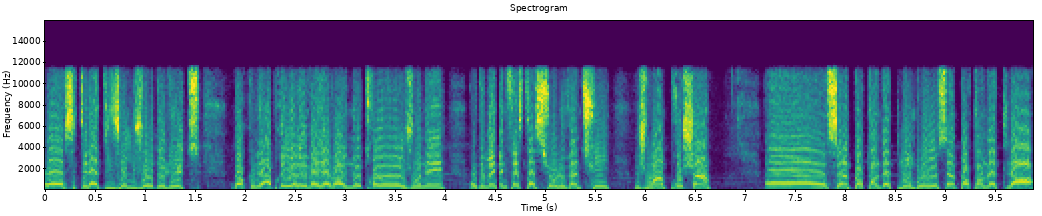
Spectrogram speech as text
Euh, C'était la dixième jour de lutte. Donc a priori, il va y avoir une autre euh, journée de manifestation le 28 juin prochain. Euh, c'est important d'être nombreux, c'est important d'être là.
